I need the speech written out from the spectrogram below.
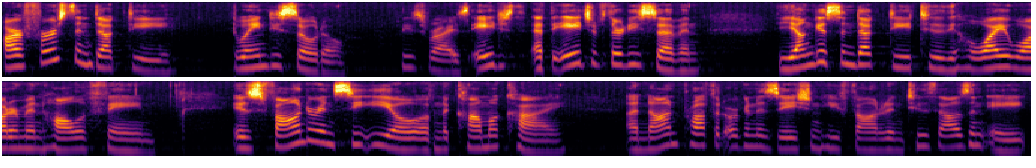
Our first inductee, Duane DeSoto, please rise. At the age of 37, the youngest inductee to the Hawaii Waterman Hall of Fame, is founder and CEO of Na Kama Kai, a nonprofit organization he founded in 2008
